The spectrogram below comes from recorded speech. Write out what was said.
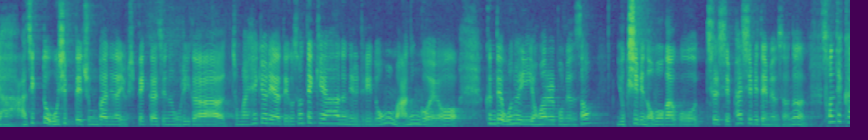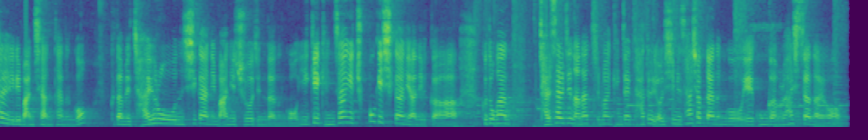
야 아직도 50대 중반이나 60대까지는 우리가 정말 해결해야 되고 선택해야 하는 일들이 너무 많은 거예요. 근데 오늘 이 영화를 보면서 60이 넘어가고 70, 80이 되면서는 선택할 일이 많지 않다는 거, 그 다음에 자유로운 시간이 많이 주어진다는 거, 이게 굉장히 축복의 시간이 아닐까. 그동안 잘 살진 않았지만 굉장히 다들 열심히 사셨다는 거에 공감을 하시잖아요.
